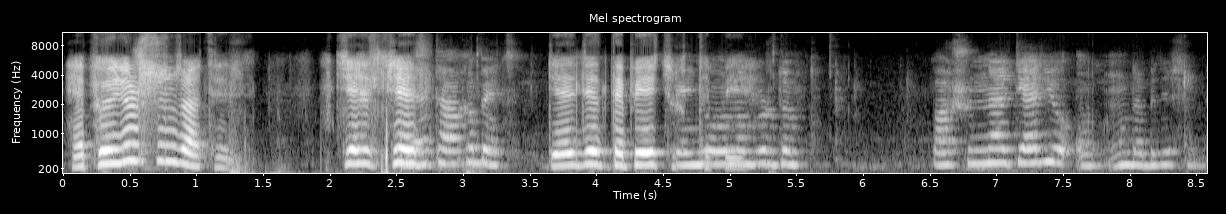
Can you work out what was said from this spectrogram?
Hep ölürsün zaten. Gel gel. Beni takip et. Gel gel tepeye çık Beni tepeye. onu vurdum. Bak şunlar geliyor. Onu, da bilirsin.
